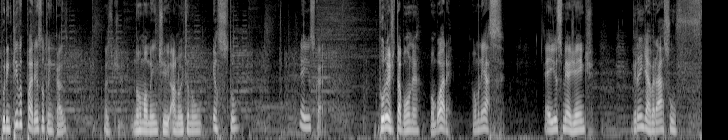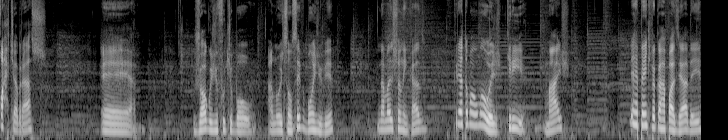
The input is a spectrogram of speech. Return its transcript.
por incrível que pareça, eu tô em casa. Mas normalmente à noite eu não eu estou. E é isso, cara. Por hoje tá bom, né? Vambora? Vamos nessa. É isso, minha gente. Grande abraço, um forte abraço. É... Jogos de futebol à noite são sempre bons de ver. Ainda mais estando em casa. Queria tomar uma hoje, queria. Mas. De repente ver com a rapaziada aí.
